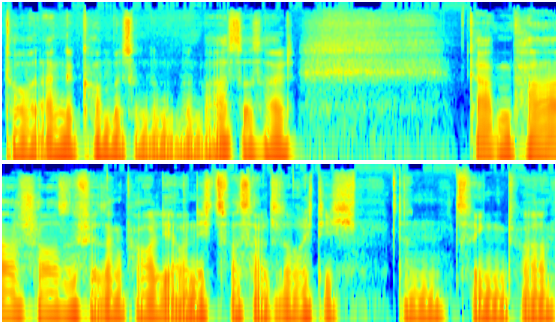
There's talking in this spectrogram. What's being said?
Torwart angekommen ist und dann, dann war es das halt. Gab ein paar Chancen für St. Pauli, aber nichts, was halt so richtig dann zwingend war.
